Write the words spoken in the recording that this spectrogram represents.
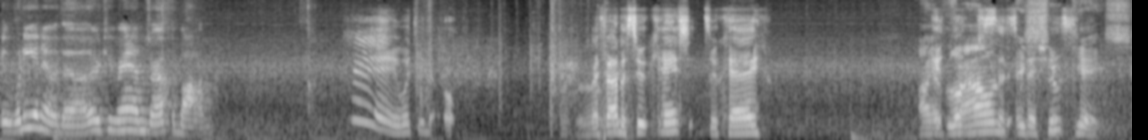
Hey, what do you know? The other two randoms are at the bottom. Hey, what do you know? Oh, uh, I found a suitcase. It's okay. I It have looks found suspicious. a suitcase.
